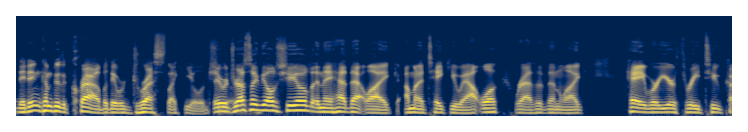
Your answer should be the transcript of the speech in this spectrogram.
they didn't come through the crowd, but they were dressed like the old. They were dressed like the old Shield, and they had that like I'm gonna take you out look rather than like, hey, we're your three two co-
